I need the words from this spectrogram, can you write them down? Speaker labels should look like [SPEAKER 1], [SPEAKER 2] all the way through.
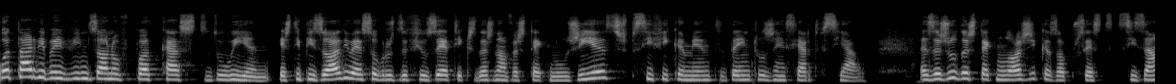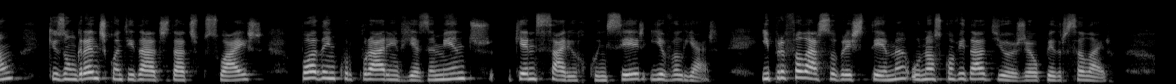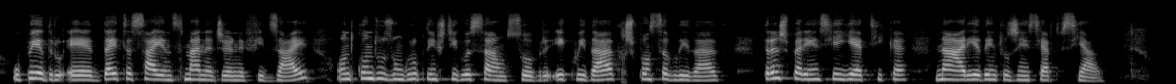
[SPEAKER 1] Boa tarde e bem-vindos ao novo podcast do IAN. Este episódio é sobre os desafios éticos das novas tecnologias, especificamente da inteligência artificial. As ajudas tecnológicas ao processo de decisão, que usam grandes quantidades de dados pessoais, podem incorporar enviesamentos que é necessário reconhecer e avaliar. E para falar sobre este tema, o nosso convidado de hoje é o Pedro Saleiro. O Pedro é Data Science Manager na Fidzai, onde conduz um grupo de investigação sobre equidade, responsabilidade, transparência e ética na área da inteligência artificial.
